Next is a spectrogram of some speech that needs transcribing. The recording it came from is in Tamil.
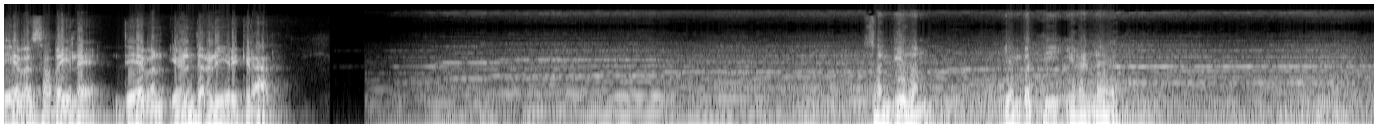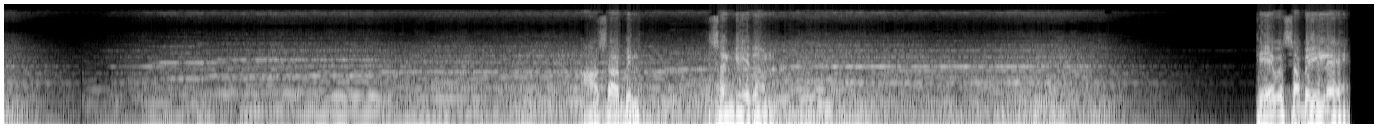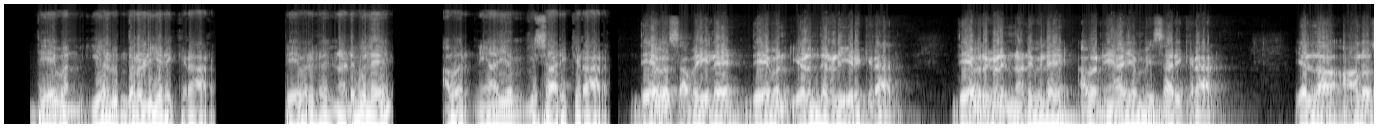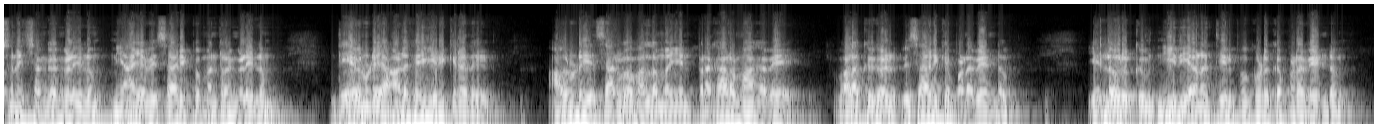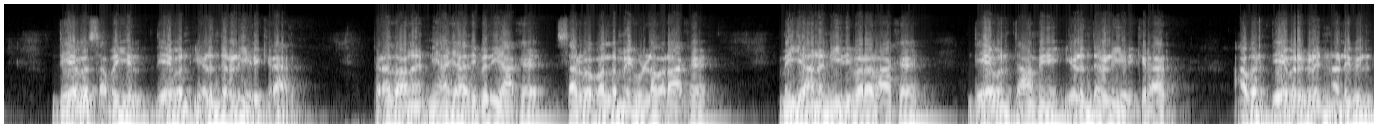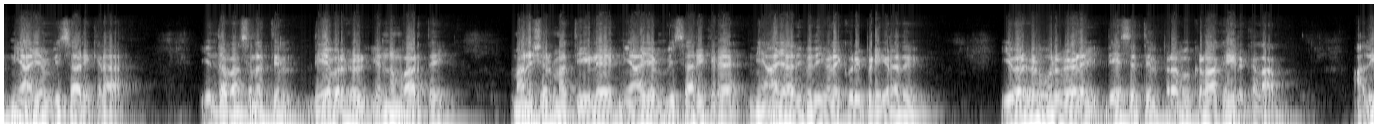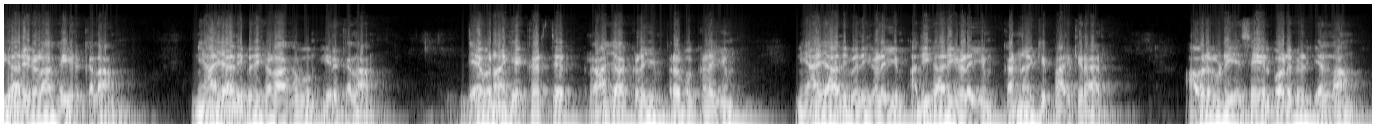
தேவ சபையிலே தேவன் எழுந்தருளி இருக்கிறார். சங்கீதம் எண்பத்தி இரண்டு. ஆசாபின் சங்கீதம். தேவ சபையிலே தேவன் எழுந்தருளி இருக்கிறார். தேவர்களின் நடுவிலே அவர் நியாயம் விசாரிக்கிறார். தேவ சபையிலே தேவன் எழுந்தருளி இருக்கிறார். தேவர்களின் நடுவிலே அவர் நியாயம் விசாரிக்கிறார். எல்லா ஆலோசனை சங்கங்களிலும் நியாய விசாரிப்பு மன்றங்களிலும் தேவனுடைய ஆளுகை இருக்கிறது. அவருடைய சர்வ வல்லமையின் பிரகாரமாகவே வழக்குகள் விசாரிக்கப்பட வேண்டும். எல்லோருக்கும் நீதியான தீர்ப்பு கொடுக்கப்பட வேண்டும். தேவ சபையில் தேவன் எழுந்தருளி இருக்கிறார். பிரதான நியாயாதிபதியாக சர்வ வல்லமை உள்ளவராக மெய்யான நீதிபரராக தேவன் தாமே எழுந்தருளி இருக்கிறார். அவர் தேவர்களின் நடுவில் நியாயம் விசாரிக்கிறார். இந்த வசனத்தில் தேவர்கள் என்னும் வார்த்தை மனுஷர் மத்தியிலே நியாயம் விசாரிக்கிற நியாயாதிபதிகளை குறிப்பிடுகிறது. இவர்கள் ஒருவேளை தேசத்தில் பிரபுக்களாக இருக்கலாம் அதிகாரிகளாக இருக்கலாம் நியாயாதிபதிகளாகவும் இருக்கலாம். தேவனாகிய கர்த்தர் ராஜாக்களையும் பிரபுக்களையும் நியாயாதிபதிகளையும் அதிகாரிகளையும் கண்ணோக்கி பார்க்கிறார். அவர்களுடைய செயல்பாடுகள் எல்லாம்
